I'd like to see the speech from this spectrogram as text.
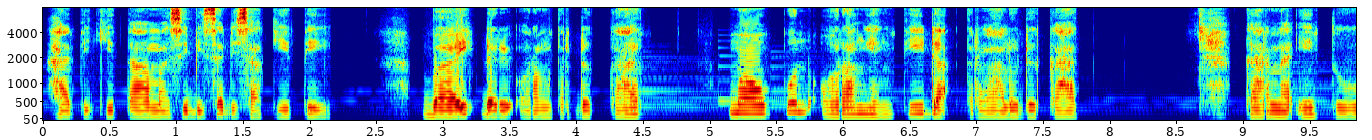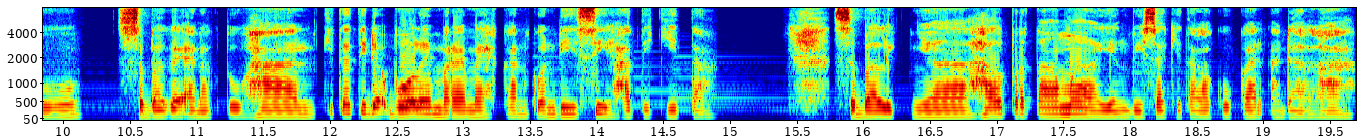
hati kita masih bisa disakiti, baik dari orang terdekat maupun orang yang tidak terlalu dekat. Karena itu, sebagai anak Tuhan, kita tidak boleh meremehkan kondisi hati kita. Sebaliknya, hal pertama yang bisa kita lakukan adalah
